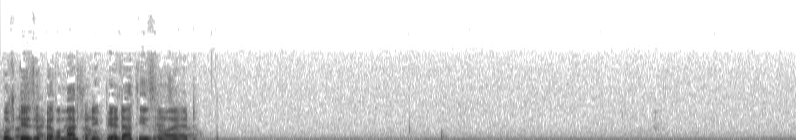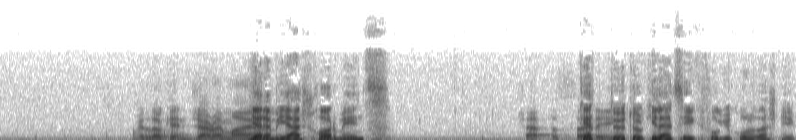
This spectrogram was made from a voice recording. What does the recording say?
Most nézzük meg a második példát, Izraelt. Jeremiás 30, 2-től 9-ig fogjuk olvasni.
